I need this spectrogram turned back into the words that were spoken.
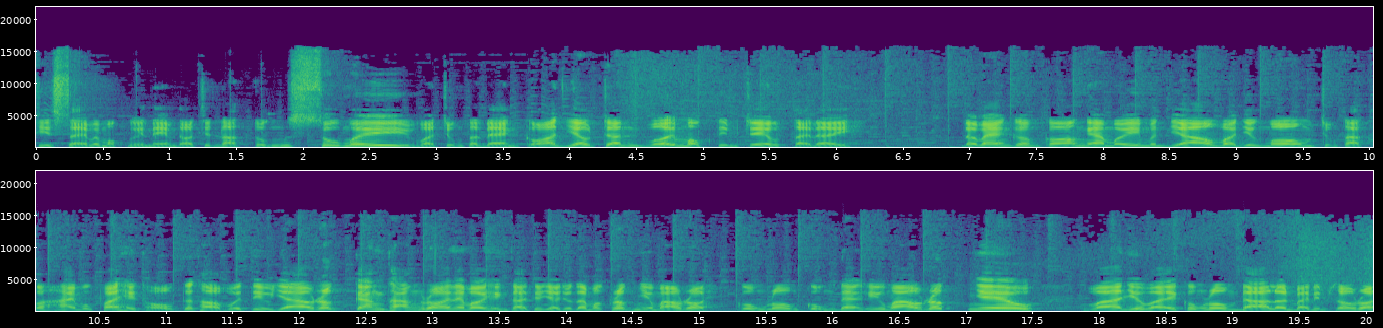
chia sẻ với một người anh em đó chính là Tuấn Sumi. Và chúng ta đang có giao tranh với một team treo tại đây. Đội bạn gồm có Nga Mi, Minh Giáo và Dương Môn. Chúng ta có hai môn phái hệ thổ kết hợp với tiêu giao rất căng thẳng rồi. Anh em ơi Hiện tại tiêu giao chúng ta mất rất nhiều máu rồi. Cùng Lôn cũng đang yếu máu rất nhiều và như vậy Cung Lôn đã lên 7 điểm số rồi.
